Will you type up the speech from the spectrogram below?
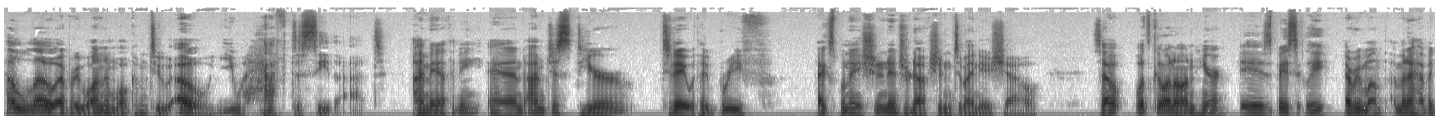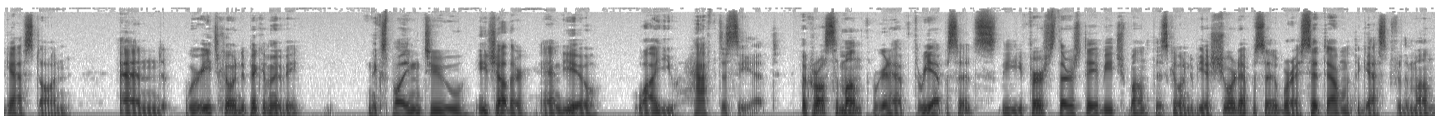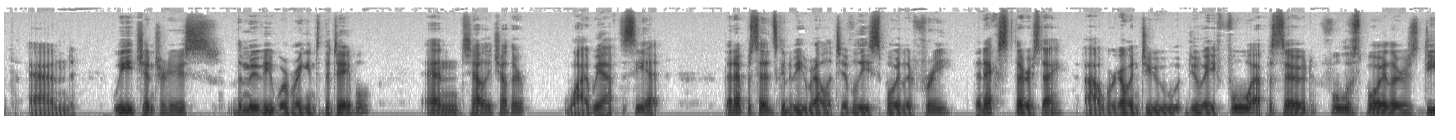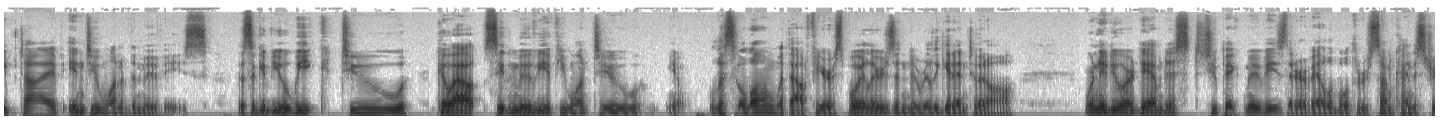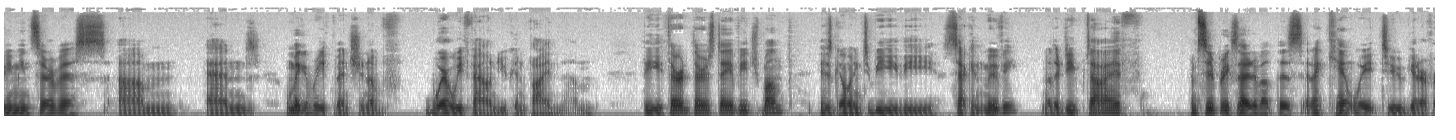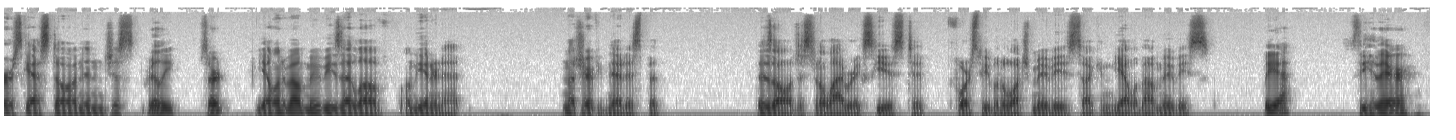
Hello, everyone, and welcome to Oh, You Have to See That. I'm Anthony, and I'm just here today with a brief explanation and introduction to my new show. So, what's going on here is basically every month I'm going to have a guest on, and we're each going to pick a movie and explain to each other and you why you have to see it. Across the month, we're going to have three episodes. The first Thursday of each month is going to be a short episode where I sit down with the guest for the month and we each introduce the movie we're bringing to the table and tell each other why we have to see it. That episode's going to be relatively spoiler free. The next Thursday, uh, we're going to do a full episode full of spoilers, deep dive into one of the movies. This will give you a week to go out, see the movie if you want to, you know, listen along without fear of spoilers and to really get into it all. We're going to do our damnedest to pick movies that are available through some kind of streaming service, um, and we'll make a brief mention of where we found you can find them. The third Thursday of each month is going to be the second movie, another deep dive. I'm super excited about this, and I can't wait to get our first guest on and just really start yelling about movies I love on the internet. I'm not sure if you've noticed, but this is all just an elaborate excuse to force people to watch movies so I can yell about movies. But yeah, see you there.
